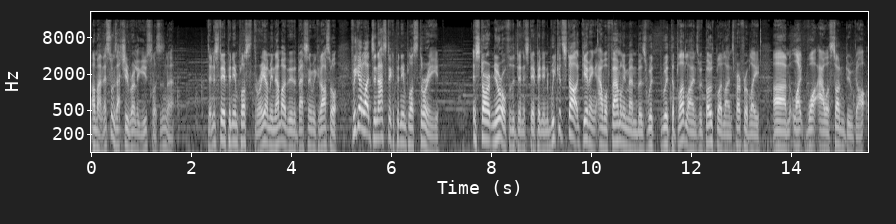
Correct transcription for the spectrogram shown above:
Oh man, this one's actually really useless, isn't it? Dynasty opinion plus three. I mean, that might be the best thing we could ask for. If we go like dynastic opinion plus three, historic mural for the dynasty opinion. We could start giving our family members with, with the bloodlines, with both bloodlines preferably, um, like what our son do got.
